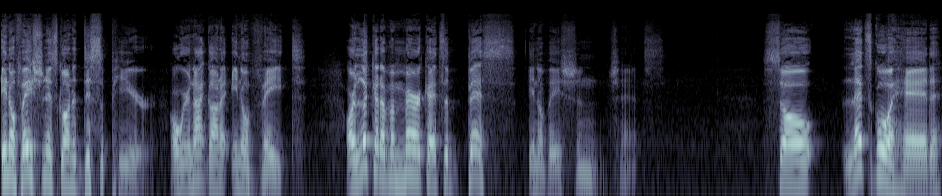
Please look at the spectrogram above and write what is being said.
innovation is going to disappear, or we're not going to innovate. Or look at America, it's the best innovation chance. So let's go ahead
